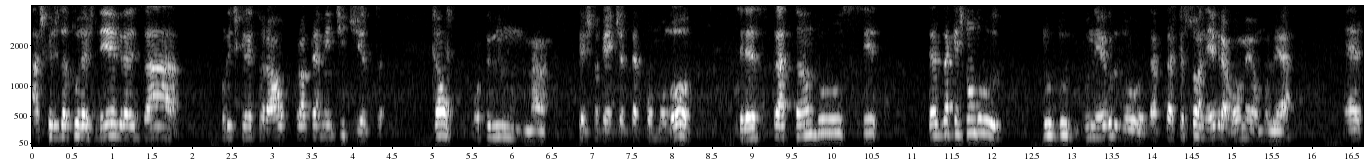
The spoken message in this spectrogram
as candidaturas negras, a política eleitoral propriamente dita. Então, uma questão que a gente até formulou seria tratando-se da questão do, do, do negro, do, da, da, pessoa negra, homem ou mulher, é,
